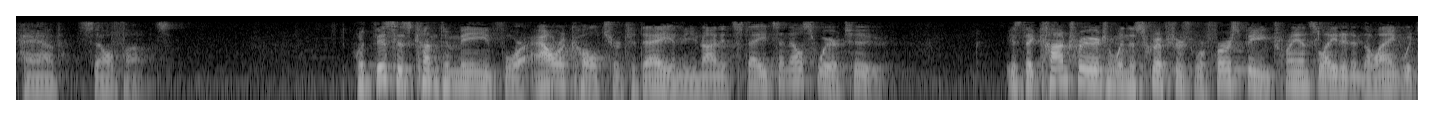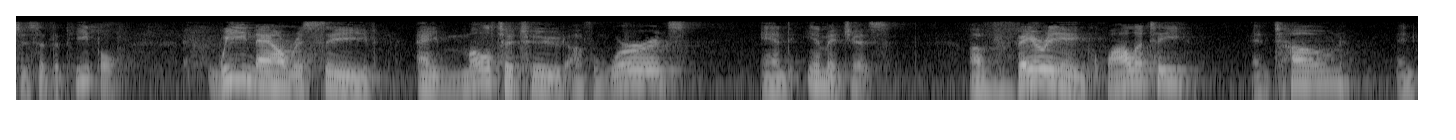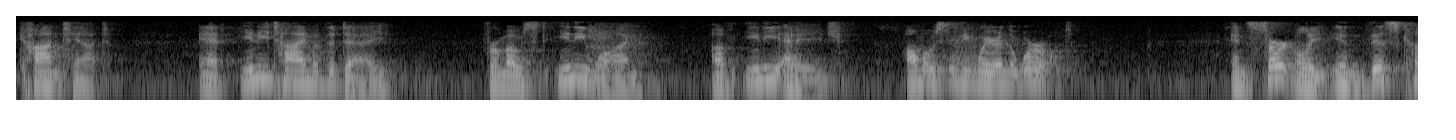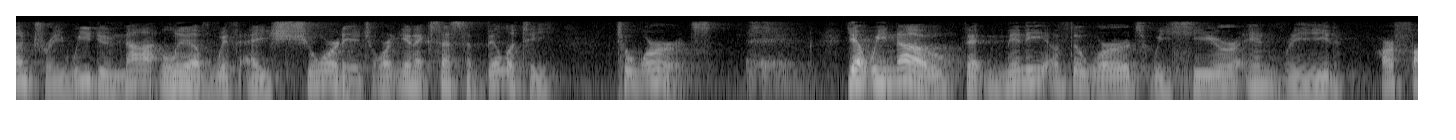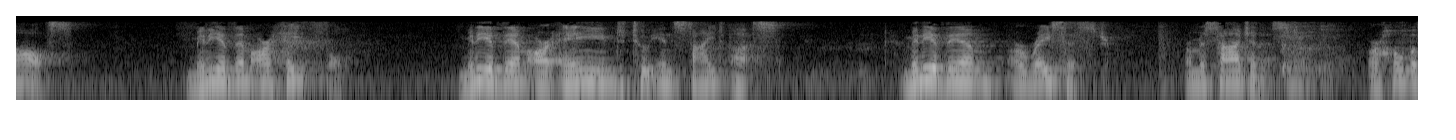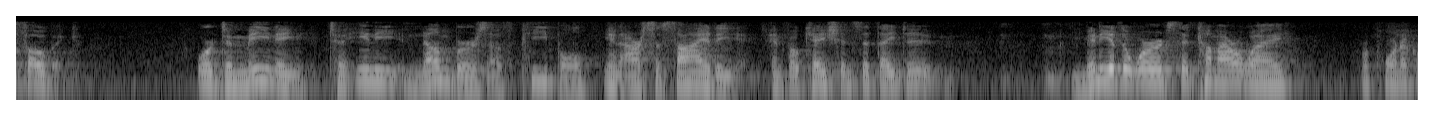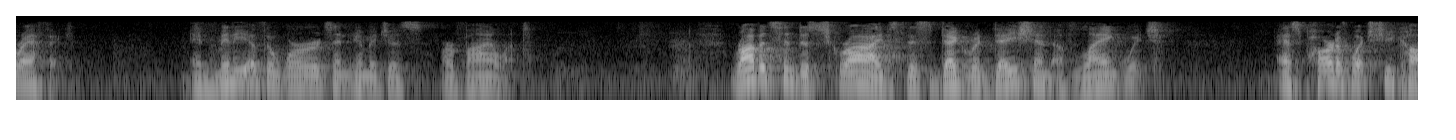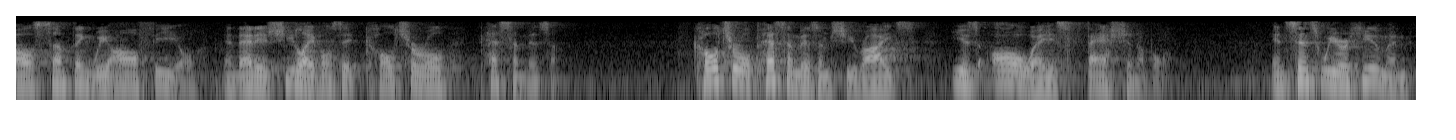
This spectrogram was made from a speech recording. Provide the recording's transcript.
have cell phones. What this has come to mean for our culture today in the United States and elsewhere too is that contrary to when the scriptures were first being translated in the languages of the people, we now receive a multitude of words and images of varying quality and tone and content at any time of the day for most anyone of any age, almost anywhere in the world. And certainly in this country, we do not live with a shortage or inaccessibility to words. Yet we know that many of the words we hear and read are false. Many of them are hateful. Many of them are aimed to incite us. Many of them are racist or misogynist or homophobic or demeaning to any numbers of people in our society and vocations that they do. Many of the words that come our way are pornographic, and many of the words and images are violent. Robinson describes this degradation of language as part of what she calls something we all feel, and that is she labels it cultural pessimism. Cultural pessimism, she writes, is always fashionable. And since we are human,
